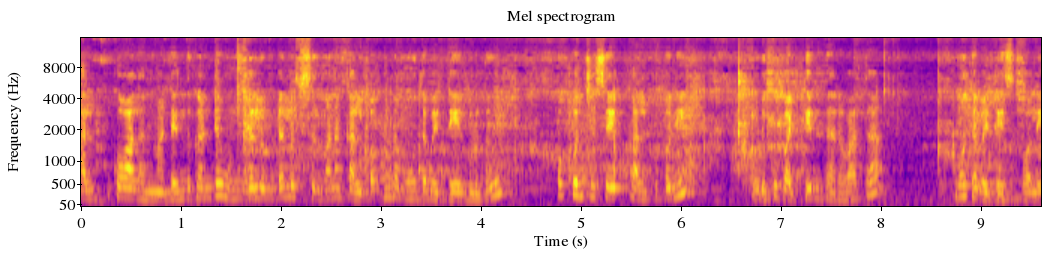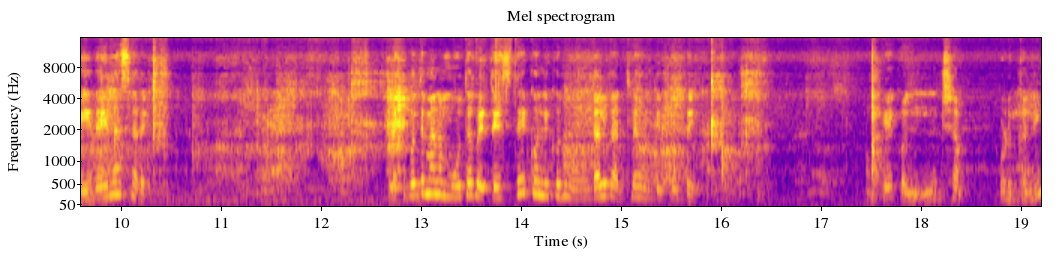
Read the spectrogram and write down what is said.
కలుపుకోవాలన్నమాట. ఎందుకంటే ఉండలు ఉండలు వస్తుంది మనం కలపకుండా మూత పెట్టేయకూడదు. కొంచెంసేపు కలుపుకొని ఉడుకు పట్టిన తర్వాత మూత పెట్టేసుకోవాలి ఏదైనా సరే. లేకపోతే మనం మూత పెట్టేస్తే కొన్ని కొన్ని ఉండలు అట్లే ఉండిపోతాయి. ఓకే కొంచెం ఉడకని.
